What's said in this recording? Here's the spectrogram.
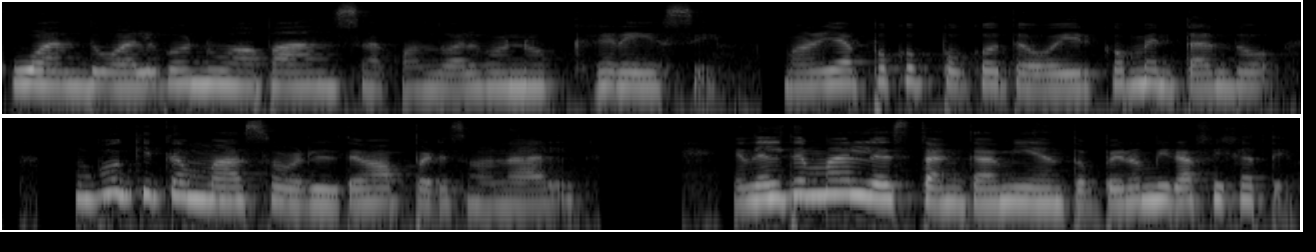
cuando algo no avanza, cuando algo no crece. Bueno, ya poco a poco te voy a ir comentando un poquito más sobre el tema personal, en el tema del estancamiento, pero mira, fíjate,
